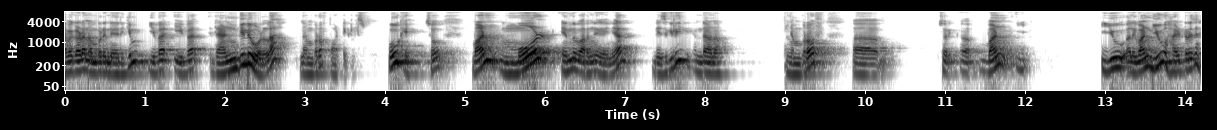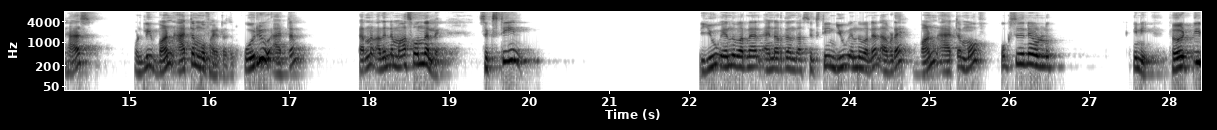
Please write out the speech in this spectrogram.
അവകട നമ്പർ തന്നെയായിരിക്കും ഇവ ഇവ രണ്ടിലുമുള്ള number of particles okay so one mole എന്ന് പറഞ്ഞു കഴിഞ്ഞാൽ ബേസിക്കലി എന്താണ്? Number of sorry one u അല്ലെങ്കിൽ one u hydrogen has only one atom of hydrogen ഒരു ആറ്റം കാരണം അതിന്റെ മാസം ഒന്നല്ലേ? സിക്സ്റ്റീൻ യു എന്ന് പറഞ്ഞാൽ അതിന്റെ അർത്ഥം എന്താ? സിക്സ്റ്റീൻ യു എന്ന് പറഞ്ഞാൽ അവിടെ വൺ ആറ്റം ഓഫ് ഓക്സിജനേ ഉള്ളൂ. ഇനി thirty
